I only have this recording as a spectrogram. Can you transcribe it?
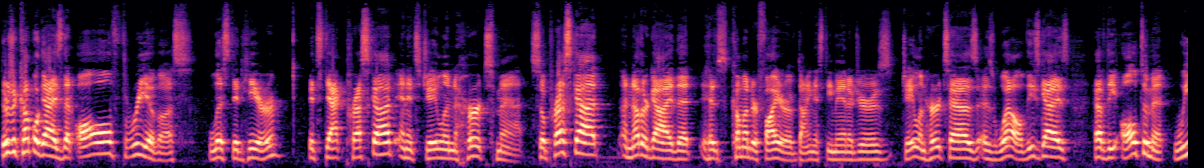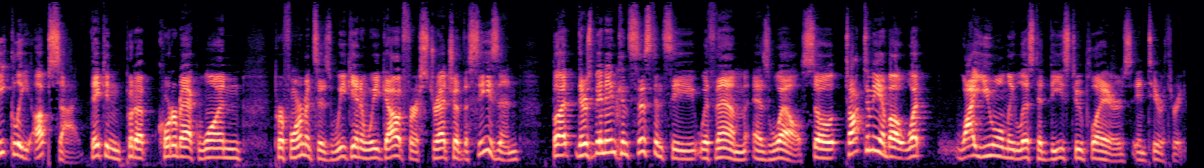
There's a couple guys that all three of us listed here it's Dak Prescott and it's Jalen Hurts, Matt. So Prescott, another guy that has come under fire of dynasty managers. Jalen Hurts has as well. These guys have the ultimate weekly upside. They can put up quarterback one performances week in and week out for a stretch of the season, but there's been inconsistency with them as well. So talk to me about what why you only listed these two players in tier 3.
